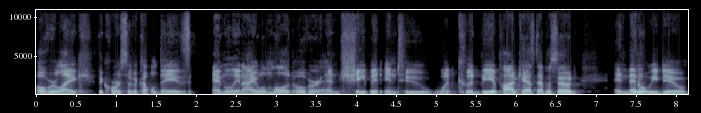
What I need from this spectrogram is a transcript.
over like the course of a couple days emily and i will mull it over and shape it into what could be a podcast episode and then what we do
